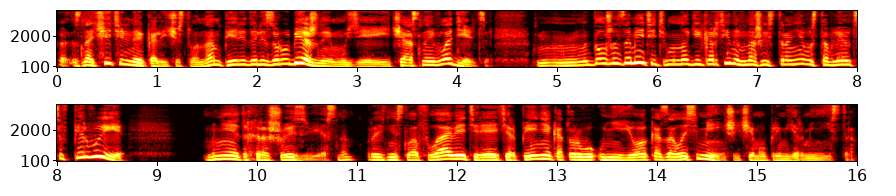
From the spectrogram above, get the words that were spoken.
значительное количество нам передали зарубежные музеи и частные владельцы. Должен заметить, многие картины в нашей стране выставляются впервые. «Мне это хорошо известно», — произнесла Флавия, теряя терпение, которого у нее оказалось меньше, чем у премьер-министра.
